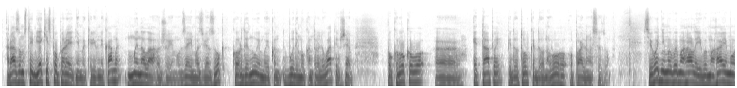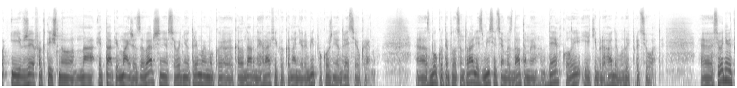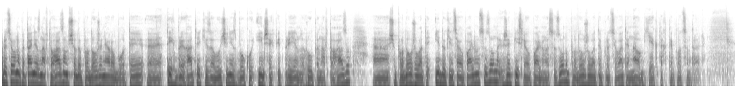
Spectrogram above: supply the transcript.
Разом з тим, як і з попередніми керівниками, ми налагоджуємо взаємозв'язок, координуємо і будемо контролювати вже покроково е, етапи підготовки до нового опального сезону. Сьогодні ми вимагали і вимагаємо, і вже фактично на етапі майже завершення сьогодні отримуємо календарний графік виконання робіт по кожній адресі окремо. З боку теплоцентралі з місяцями, з датами, де, коли і які бригади будуть працювати. Е, Сьогодні відпрацьовано питання з Нафтогазом щодо продовження роботи е, тих бригад, які залучені з боку інших підприємств групи Нафтогазу, е, щоб продовжувати і до кінця опалювального сезону, і вже після опалювального сезону продовжувати працювати на об'єктах теплоцентралі.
